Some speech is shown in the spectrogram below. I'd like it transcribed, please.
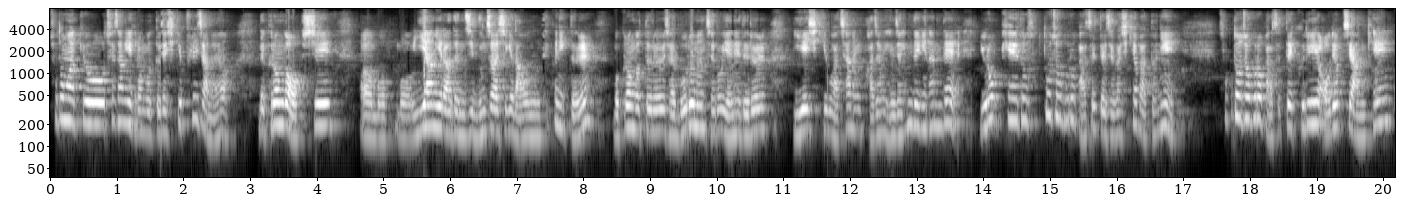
초등학교 최상위 그런 것들 쉽게 풀리잖아요. 근데 그런 거 없이 어, 뭐, 뭐, 이항이라든지 문자식에 나오는 테크닉들, 뭐 그런 것들을 잘 모르는 채로 얘네들을 이해시키고 같이 하는 과정이 굉장히 힘들긴 한데, 이렇게 해도 속도적으로 봤을 때 제가 시켜봤더니, 속도적으로 봤을 때 그리 어렵지 않게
